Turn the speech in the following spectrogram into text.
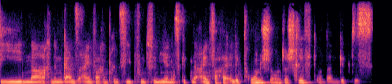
die nach einem ganz einfachen Prinzip funktionieren. Es gibt eine einfache elektronische Unterschrift und dann gibt es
